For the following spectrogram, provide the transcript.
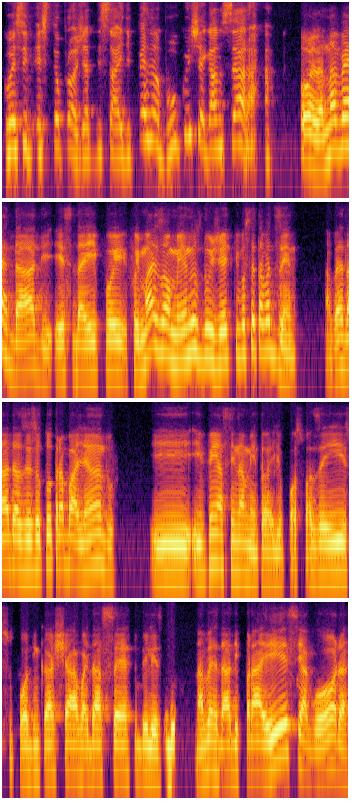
com esse, esse teu projeto de sair de Pernambuco e chegar no Ceará. Olha, na verdade, esse daí foi, foi mais ou menos do jeito que você estava dizendo. Na verdade, às vezes eu estou trabalhando e, e vem assim na mente, olha, eu posso fazer isso, pode encaixar, vai dar certo, beleza. Na verdade, para esse agora,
